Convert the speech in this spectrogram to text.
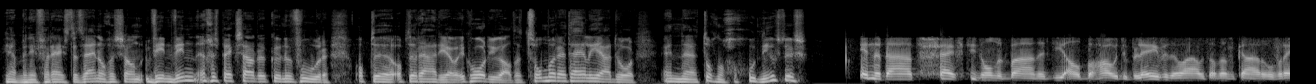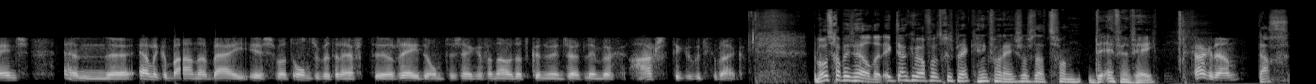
Ja, meneer Rijs, dat wij nog eens zo'n win-win gesprek zouden kunnen voeren op de, op de radio. Ik hoorde u altijd somber het hele jaar door. En uh, toch nog goed nieuws dus. Inderdaad, 1500 banen die al behouden bleven, daar waren we het al met elkaar over eens. En elke baan erbij is wat ons betreft reden om te zeggen van nou dat kunnen we in Zuid-Limburg hartstikke goed gebruiken. De boodschap is helder. Ik dank u wel voor het gesprek. Henk van Rees was dat van de FNV. Graag gedaan. Dag.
